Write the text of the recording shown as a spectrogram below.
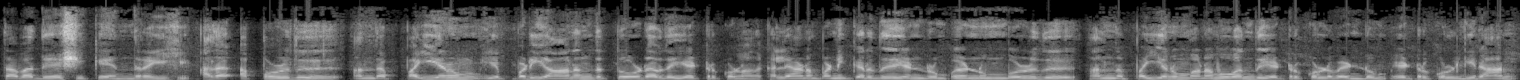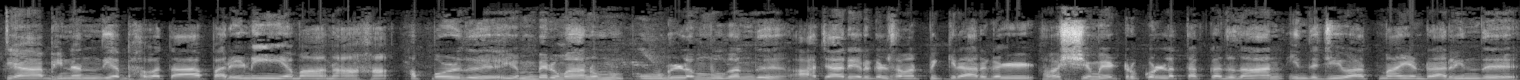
தவ தேசிகேந்திரைஹி. அத அப்பொழுது அந்த பையனும் எப்படி ஆனந்தத்தோடு அதை ஏற்றுக்கொள்ளும்? அதை கல்யாணம் பண்ணிக்கிறது என்றும் எண்ணும் பொழுது அந்த பையனும் மனமு வந்து ஏற்றுக்கொள்ள வேண்டும் ஏற்றுக்கொள்கிறான். தியாபினந்திய பவதா பரிணீயமானாக அப்பொழுது எம்பெருமானும் உள்ளம் உகந்து ஆச்சாரியர்கள் சமர்ப்பிக்கிறார்கள். அவசியம் ஏற்றுக்கொள்ளத்தக்கதுதான் இந்த ஜீவாத்மா என்று அறிந்து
